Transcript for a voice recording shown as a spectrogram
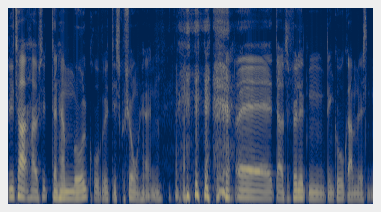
vi tager, har jo set den her målgruppe-diskussion herinde. øh, der er jo selvfølgelig den, den gode gamle sådan,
